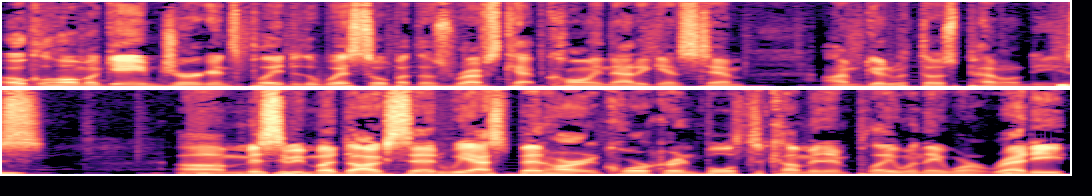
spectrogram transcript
Oklahoma game, Jurgens played to the whistle, but those refs kept calling that against him. I'm good with those penalties. Um, Mississippi Mud Dog said we asked Benhart and Corcoran both to come in and play when they weren't ready.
